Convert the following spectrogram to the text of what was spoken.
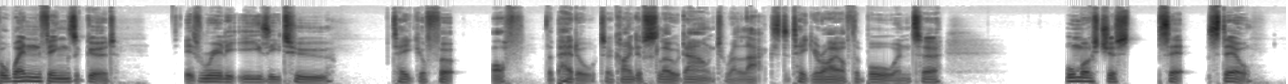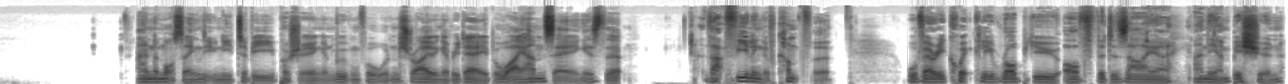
But when things are good, it's really easy to take your foot off the pedal, to kind of slow down, to relax, to take your eye off the ball and to almost just sit still. And I'm not saying that you need to be pushing and moving forward and striving every day, but what I am saying is that that feeling of comfort will very quickly rob you of the desire and the ambition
